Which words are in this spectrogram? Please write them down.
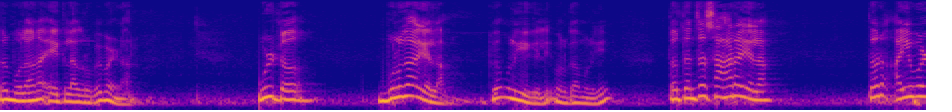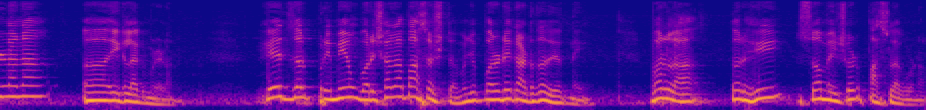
तर मुलांना एक लाख रुपये मिळणार. उलट मुलगा गेला किंवा मुलगी गेली मुलगा मुलगी तर त्यांचा सहारा गेला. तर आई वडिलांना एक लाख मिळणार. हे जर प्रीमियम वर्षाला पासष्ट म्हणजे पर डे काढताच येत नाही भरला तर ही सम एश्युअर्ड पाच लाख होणार.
